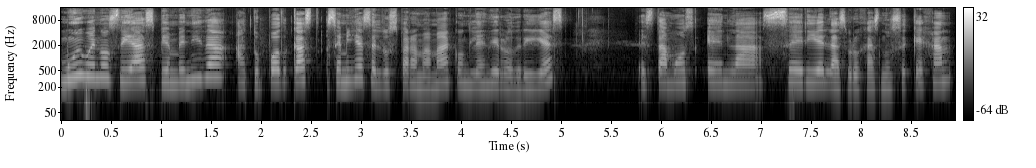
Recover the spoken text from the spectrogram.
Muy buenos días, bienvenida a tu podcast Semillas de Luz para Mamá con Glendy Rodríguez. Estamos en la serie Las Brujas no se quejan,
